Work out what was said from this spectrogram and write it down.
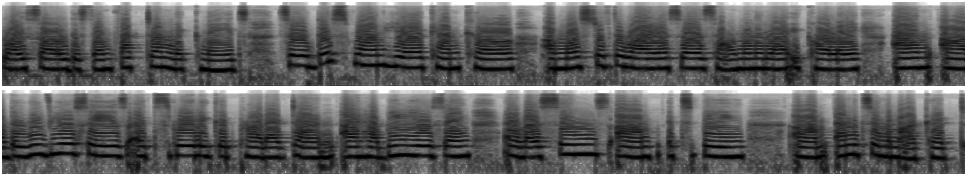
Lysol disinfectant liquids so this one here can kill uh, most of the viruses salmonella E. coli and uh, the review says it's really good product and I have been using ever since um, it's being um, and it's in the market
